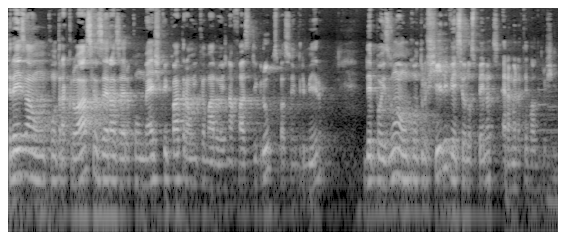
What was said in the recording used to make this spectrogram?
3x1 contra a Croácia, 0x0 com o México e 4x1 em Camarões na fase de grupos, passou em primeiro. Depois 1x1 contra o Chile, venceu nos pênaltis, era melhor ter volta pro Chile.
